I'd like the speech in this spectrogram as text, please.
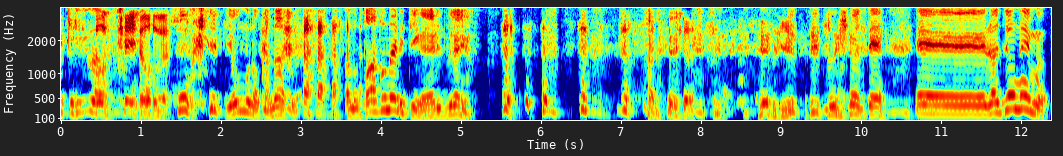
る。結局は方形の方が。方形って読むのかなって。あの、パーソナリティがやりづらいよ。続きまして、えー、ラジオネーム、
